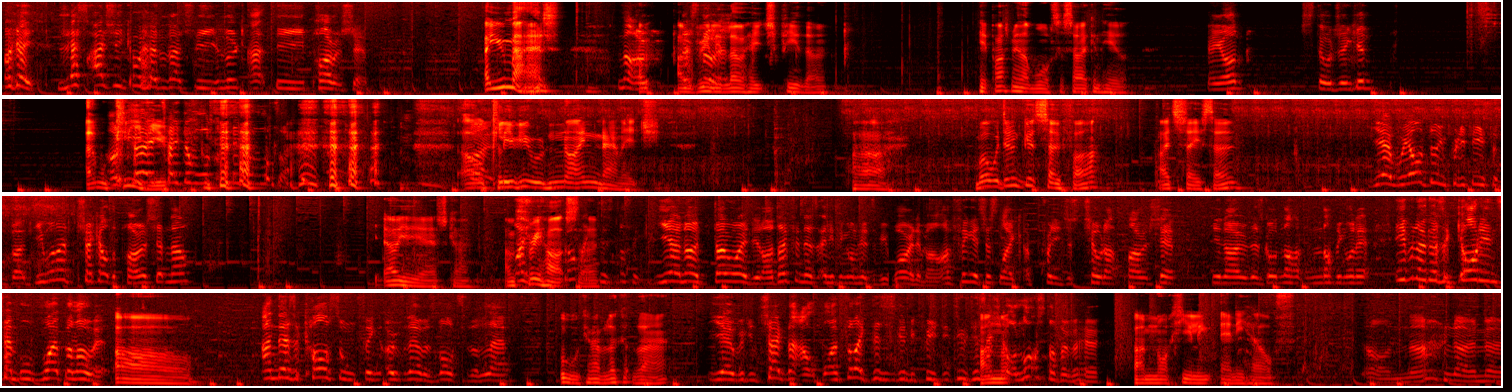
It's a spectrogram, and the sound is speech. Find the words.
Okay, let's actually go ahead and actually look at the pirate ship. Are you mad? No, I'm, I'm really low HP though. Here, pass me that water so I can heal. Hang on, still drinking. I will Okay, cleave you. take the water, take the water. I'll Right. cleave you with nine damage. Ah. well, we're doing good so far. I'd say so. Yeah, we are doing pretty decent, but do you want to check out the pirate ship now? Oh yeah, yeah, let's go. I'm I three hearts like though. nothing- Yeah, no, don't worry, dude. I don't think there's anything on here to be worried about. I think it's just like a pretty just chilled out pirate ship. You know, there's got no- nothing on it. Even though there's a guardian temple right below it, Oh. and there's a castle thing over there as well to the left. Oh, we can have a look at that. Yeah, we can check that out. But I feel like this is gonna be pretty. Dude, there's I'm actually not- got a lot of stuff over here. I'm not healing any health. Oh no, no, no.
